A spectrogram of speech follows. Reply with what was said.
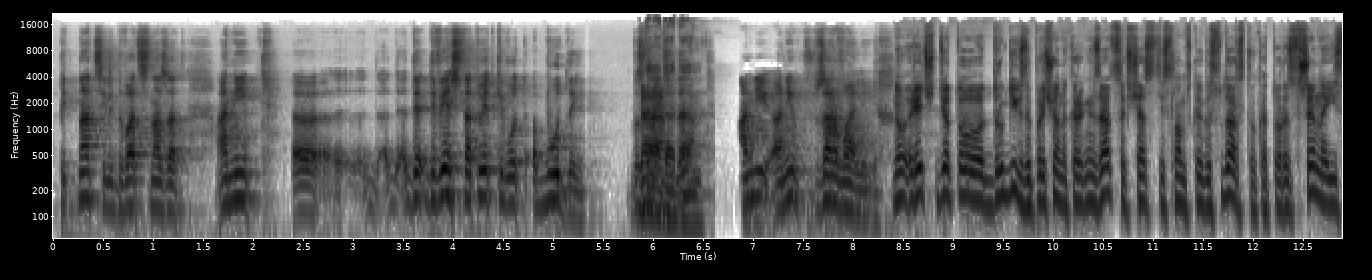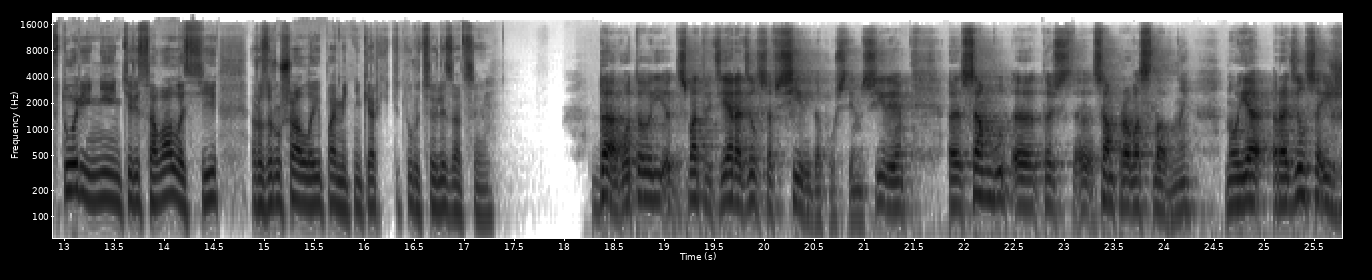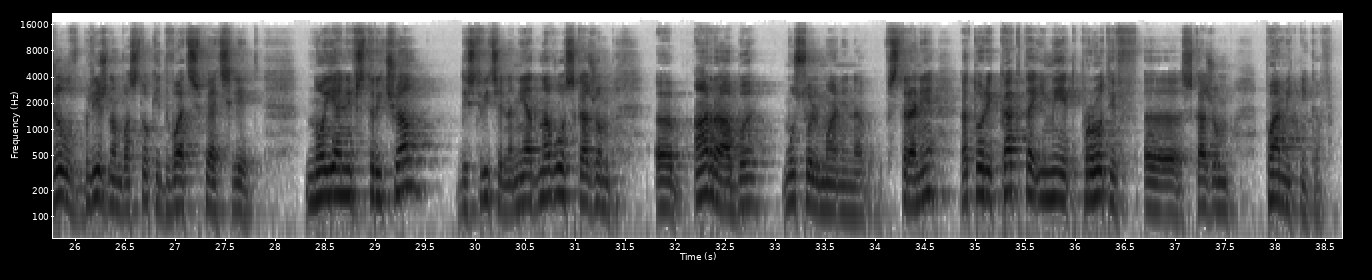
15 или 20 назад, они две статуэтки вот Будды, да, да, да они, они взорвали их. Ну, речь идет о других запрещенных организациях, в частности, исламское государство, которое совершенно историей не интересовалось и разрушало и памятники архитектуры цивилизации. Да, вот э, смотрите, я родился в Сирии, допустим, Сирия, э, сам, э, то есть сам православный, но я родился и жил в Ближнем Востоке 25 лет. Но я не встречал, действительно, ни одного, скажем, араба, мусульманина в стране, который как-то имеет против, э, скажем, памятников.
